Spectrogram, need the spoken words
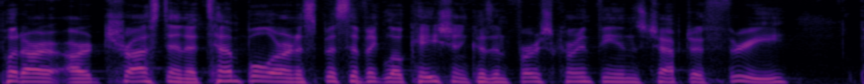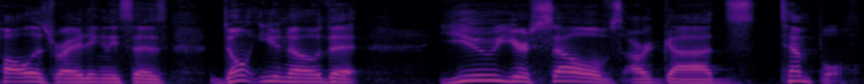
put our, our trust in a temple or in a specific location, because in 1 Corinthians chapter 3, Paul is writing and he says, Don't you know that you yourselves are God's temple?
